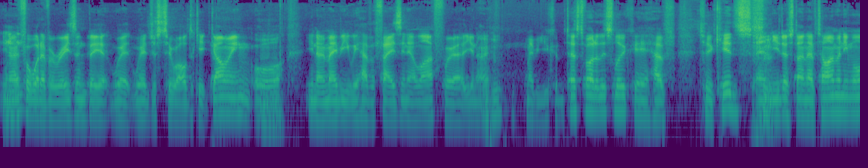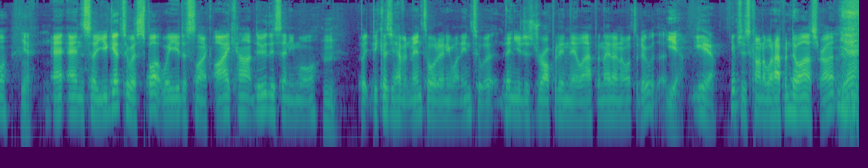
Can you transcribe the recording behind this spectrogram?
You know, Mhm. for whatever reason, be it we're we're just too old to keep going, or you know maybe we have a phase in our life where you know Mhm. maybe you could testify to this, Luke. You have two kids and you just don't have time anymore. Yeah. And, and so you get to a spot where you're just like, I can't do this anymore. Hmm. But because you haven't mentored anyone into it, then you just drop it in their lap and they don't know what to do with it. Yeah. Yeah. Which is kind of what happened to us, right? Yeah.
